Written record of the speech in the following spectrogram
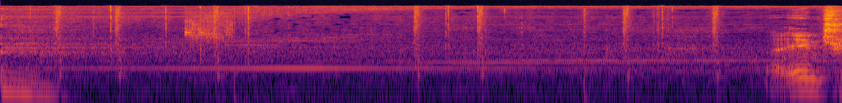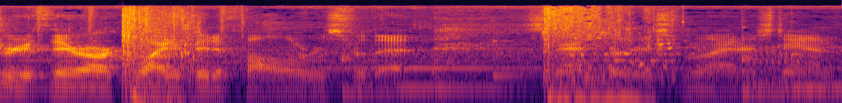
In truth, there are quite a bit of followers for that Smash Brothers, from what I understand.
